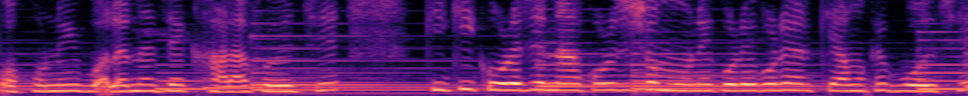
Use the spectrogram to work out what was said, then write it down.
কখনোই বলে না যে খারাপ হয়েছে। কি কি করেছে, না করেছে সব মনে করে করে আর কি আমাকে বলছে।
